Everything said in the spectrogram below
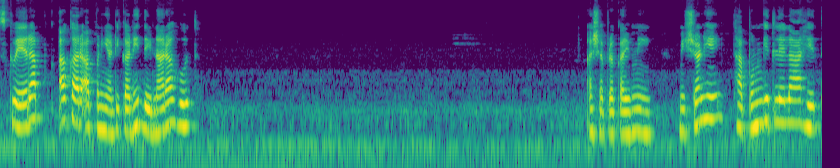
स्क्वेअर आकार आपण या ठिकाणी देणार आहोत. अशा प्रकारे मी मिश्रण हे थापून घेतलेलं आहेत.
